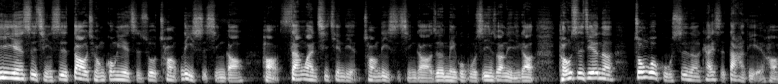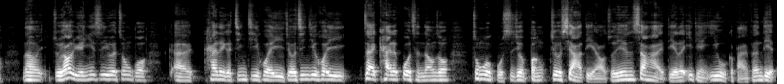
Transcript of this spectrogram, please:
第一件事情是道琼工业指数创历史新高。好，三万七千点创历史新高，这是美国股市印创历史新高。同时间呢，中国股市呢开始大跌哈。那主要原因是因为中国呃开了一个经济会议，就经济会议在开的过程当中，中国股市就崩就下跌啊。昨天上海跌了一点一五个百分点，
